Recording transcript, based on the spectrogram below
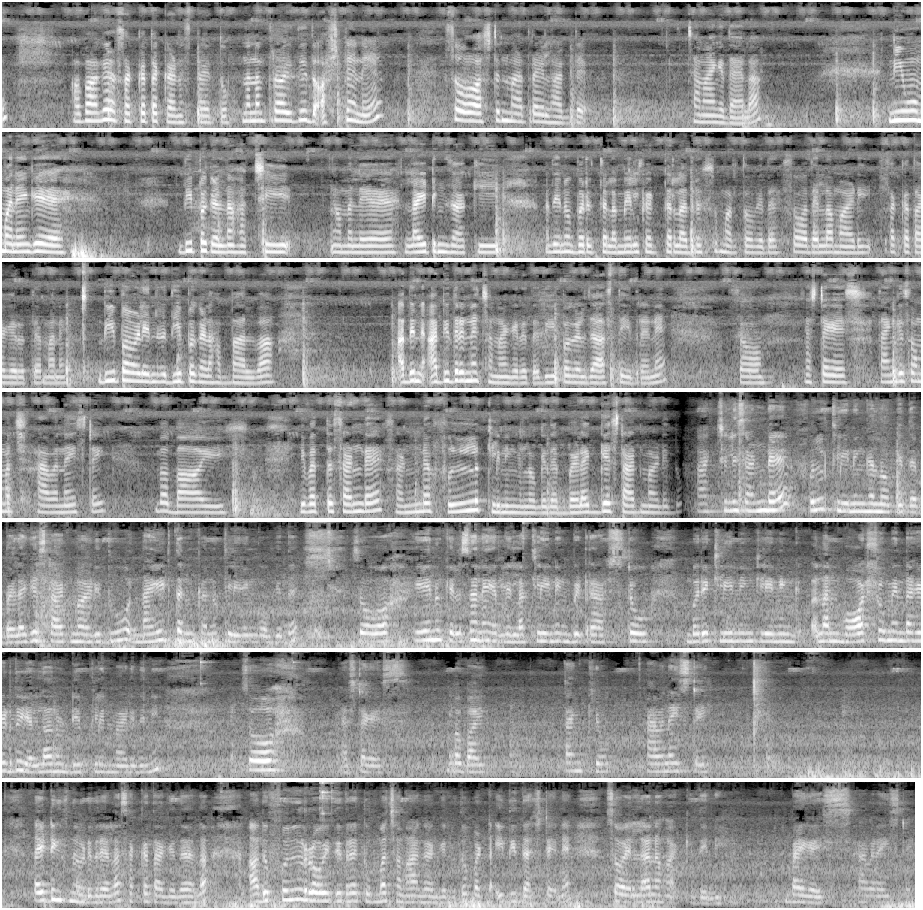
ಅವಾಗ ಸಖತ್ತಾಗಿ ಕಾಣಿಸ್ತಾ ಇತ್ತು. ನನ್ನ ಹತ್ರ ಇದ್ದಿದ್ದು ಅಷ್ಟೇ ಸೊ ಅಷ್ಟನ್ನು ಮಾತ್ರ ಇಲ್ಲಿ ಹಾಕಿದೆ. ಚೆನ್ನಾಗಿದೆ ಅಲ್ಲ? ನೀವು ಮನೆಗೆ ದೀಪಗಳನ್ನ ಹಚ್ಚಿ, ಆಮೇಲೆ ಲೈಟಿಂಗ್ಸ್ ಹಾಕಿ, ಅದೇನೋ ಬರುತ್ತಲ್ಲ, ಮೇಲ್ ಕಟ್ತಾರಲ್ಲ ಅದ್ರಷ್ಟು ಮರ್ತೋಗಿದೆ. ಸೊ ಅದೆಲ್ಲ ಮಾಡಿ ಸಖತ್ತಾಗಿರುತ್ತೆ ಮನೆ. ದೀಪಾವಳಿ ಅಂದರೆ ದೀಪಗಳ ಹಬ್ಬ ಅಲ್ವಾ? ಅದನ್ನ ಅದಿದ್ರೇ ಚೆನ್ನಾಗಿರುತ್ತೆ, ದೀಪಗಳು ಜಾಸ್ತಿ ಇದ್ರೇ ಸೊ ಅಷ್ಟೇ guys thank you so much have a nice day bye ಇವತ್ತು ಸಂಡೇ ಸಂಡೇ ಫುಲ್ ಕ್ಲೀನಿಂಗಲ್ಲಿ ಹೋಗಿದೆ. ಬೆಳಗ್ಗೆ ಸ್ಟಾರ್ಟ್ ಮಾಡಿದ್ದು. ಆ್ಯಕ್ಚುಲಿ ಸಂಡೇ ಫುಲ್ ಕ್ಲೀನಿಂಗಲ್ಲಿ ಹೋಗಿದ್ದೆ ಬೆಳಗ್ಗೆ ಸ್ಟಾರ್ಟ್ ಮಾಡಿದ್ದು ನೈಟ್ ತನಕನೂ ಕ್ಲೀನಿಂಗ್ ಹೋಗಿದ್ದೆ ಸೊ ಏನು ಕೆಲಸನೇ ಇರಲಿಲ್ಲ. ಕ್ಲೀನಿಂಗ್ ಬಿಟ್ಟರೆ ಅಷ್ಟು ಬರೀ ಕ್ಲೀನಿಂಗ್ ಕ್ಲೀನಿಂಗ್ ನಾನು ವಾಶ್ರೂಮಿಂದ ಹಿಡಿದು ಎಲ್ಲನೂ ಡೀಪ್ ಕ್ಲೀನ್ ಮಾಡಿದ್ದೀನಿ. ಸೊ ಅಷ್ಟೇ guys bye thank you have a nice day lightings ನೋಡಿದ್ರೆ ಎಲ್ಲ ಸಖತ್ತಾಗಿದೆ ಅಲ್ಲ? ಅದು ಫುಲ್ ರೋ ಇದ್ದಿದ್ರೆ ತುಂಬ ಚೆನ್ನಾಗಾಗಿರೋದು ಬಟ್ ಇದ್ದಿದ್ದಷ್ಟೇ ಸೊ ಎಲ್ಲನೂ ಹಾಕಿದ್ದೀನಿ. Bye guys have a nice day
